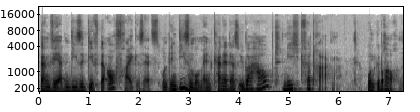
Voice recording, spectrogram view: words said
dann werden diese Gifte auch freigesetzt. Und in diesem Moment kann er das überhaupt nicht vertragen und gebrauchen.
